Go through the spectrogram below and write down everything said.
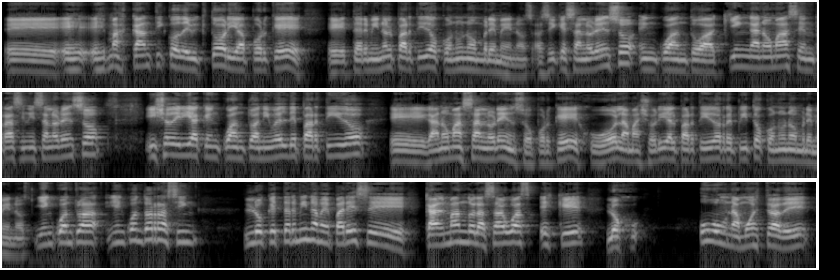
eh, es, más cántico de victoria porque eh, terminó el partido con un hombre menos. Así que San Lorenzo, en cuanto a quién ganó más en Racing y San Lorenzo, y yo diría que en cuanto a nivel de partido, eh, ganó más San Lorenzo, porque jugó la mayoría del partido, repito, con un hombre menos. Y en cuanto a, y en cuanto a Racing, lo que termina, me parece, calmando las aguas es que hubo una muestra de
